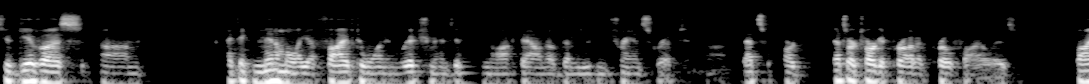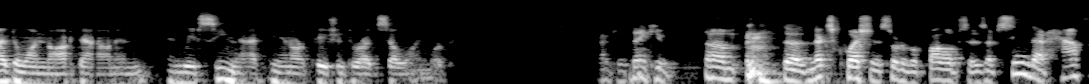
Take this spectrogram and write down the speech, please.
to give us um, I think minimally a five to one enrichment in knockdown of the mutant transcript. Um, that's our that's our target product profile is five to one knockdown, and and we've seen that in our patient-derived cell line work. Gotcha. Thank you. Um, the next question is sort of a follow-up. Says I've seen that half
